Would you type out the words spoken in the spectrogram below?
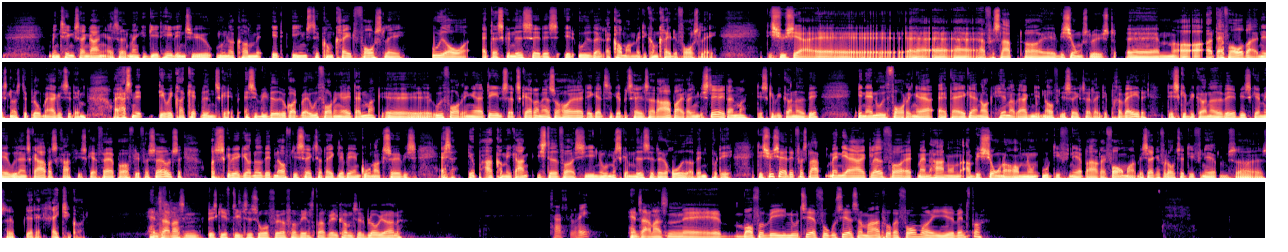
Men tænk så engang, altså, at man kan give et helt interview uden at komme med et eneste konkret forslag udover at der skal nedsættes et udvalg, der kommer med de konkrete forslag det synes jeg øh, er, er, er for slapt og øh, visionsløst. Øhm, og, og derfor overvejer jeg næsten også det blå mærke til dem. Og jeg har sådan et, det er jo ikke raketvidenskab. Altså vi ved jo godt, hvad udfordringen er i Danmark. Øh, udfordringen er dels, at skatterne er så høje, at det ikke altid kan betale sig at arbejde og investere i Danmark. Det skal vi gøre noget ved. En anden udfordring er, at der ikke er nok hænder, hverken i den offentlige sektor eller i det private. Det skal vi gøre noget ved. Vi skal have mere udlandsk arbejdskraft, vi skal have færre på offentlig forsørgelse, og så skal vi have gjort noget ved den offentlige sektor, der ikke leverer en god nok service. Altså, det er jo bare at komme i gang, i stedet for at sige, nu man skal man nedsætte et råd og vente på det. Det synes jeg er lidt for slapt, men jeg er glad for, at man har nogle ambitioner om nogle udefinerbare reformer. Hvis jeg kan få lov til at definere dem, så, så bliver det rigtig godt. Hans Andersen, beskæftigelsesordfører for Venstre. Velkommen til Det Blå Hjørne. Tak skal du have. Hans Andersen, øh, hvorfor vil I nu til at fokusere så meget på reformer i øh, Venstre?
